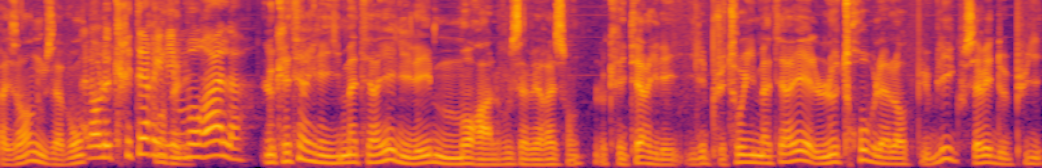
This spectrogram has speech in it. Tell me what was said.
présents, nous avons. Alors le critère, il est moral Le critère, il est immatériel, il est moral, vous avez raison. Le critère, il est, il est plutôt immatériel. Le trouble à l'ordre public, vous savez, depuis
